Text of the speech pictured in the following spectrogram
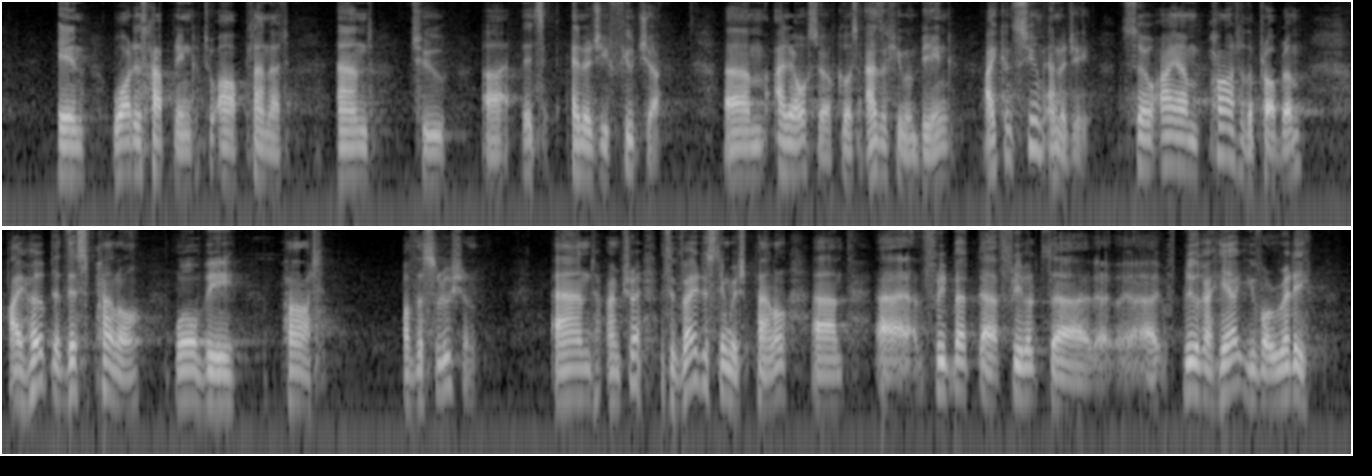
in what is happening to our planet and to uh, its energy future. Um, and also, of course, as a human being, I consume energy. So I am part of the problem. I hope that this panel will be part of the solution. And I'm sure it's a very distinguished panel. Um, uh, Friedbert, uh, Friedbert uh, uh, here, you've already,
